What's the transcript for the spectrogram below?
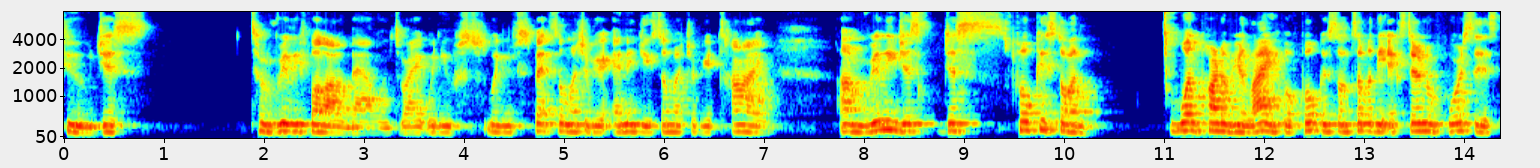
to just to really fall out of balance, right? When you when you've spent so much of your energy, so much of your time, um, really just just focused on one part of your life or focused on some of the external forces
